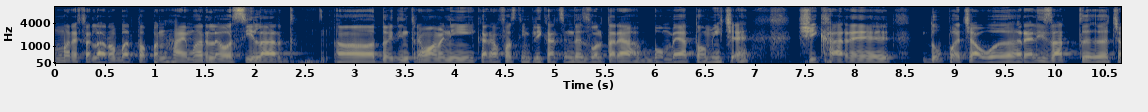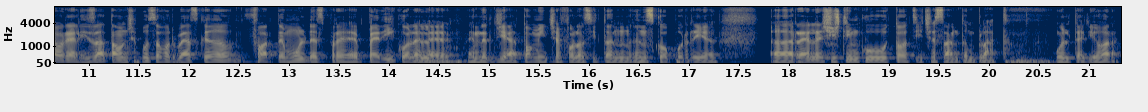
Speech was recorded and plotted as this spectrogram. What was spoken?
mă refer la Robert Oppenheimer, Leo Szilard, uh, doi dintre oamenii care au fost implicați în dezvoltarea bombei atomice și care, după ce au uh, realizat ce au realizat, au început să vorbească foarte mult despre pericolele energiei atomice folosite în, în scopuri rele și știm cu toții ce s-a întâmplat ulterior.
